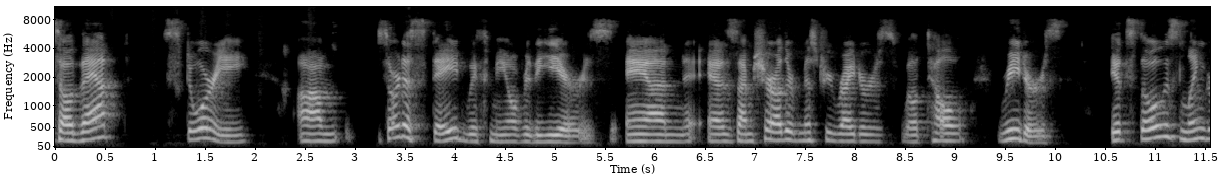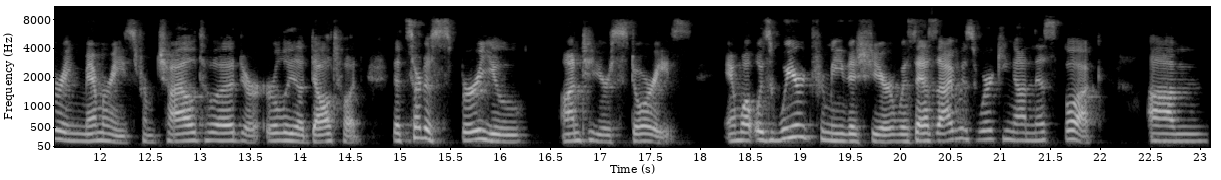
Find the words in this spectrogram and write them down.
so that story um, sort of stayed with me over the years. And as I'm sure other mystery writers will tell readers, it's those lingering memories from childhood or early adulthood that sort of spur you onto your stories. And what was weird for me this year was as I was working on this book, um,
